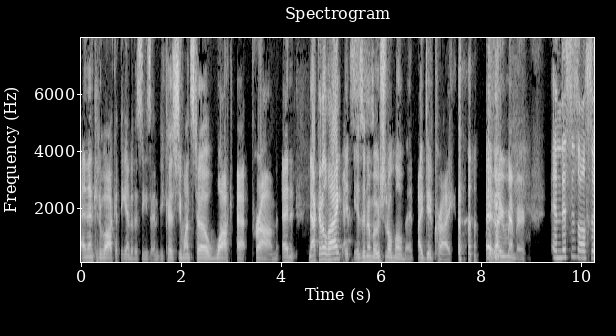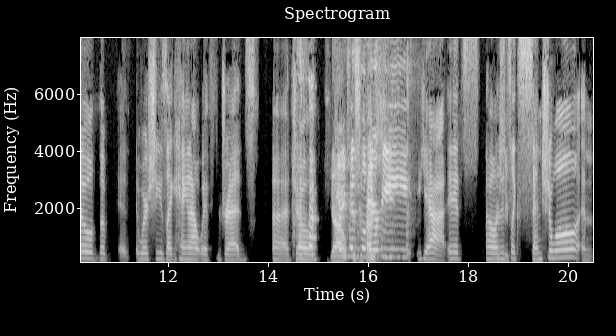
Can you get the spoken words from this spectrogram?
and then can walk at the end of the season because she wants to walk at prom and not gonna lie Yes. it is an emotional moment i did cry I, I remember And this is also the eh, where she's like hanging out with Dreads, uh Joe. Yo, During 'cause physical therapy. Yeah, it's oh, and She- it's like sensual, and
